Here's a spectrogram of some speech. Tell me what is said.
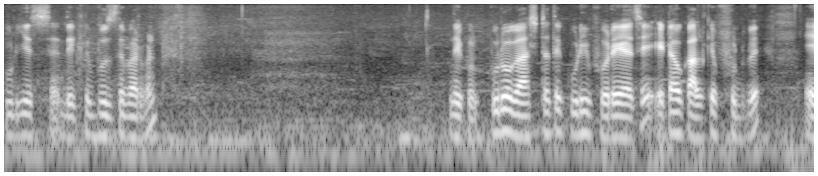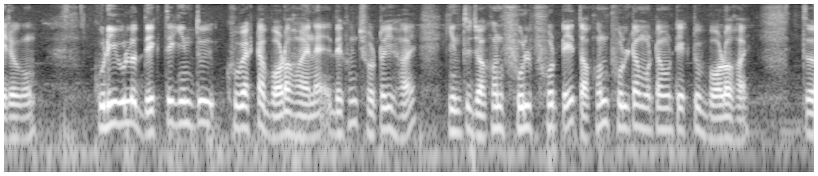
কুড়ি এসছে, দেখলে বুঝতে পারবেন। দেখুন, পুরো গাছটাতে কুড়ি ভরে আছে, এটাও কালকে ফুটবে, এরকম। কুড়িগুলো দেখতে কিন্তু খুব একটা বড় হয় না, দেখুন ছোটই হয়, কিন্তু যখন ফুল ফোটে, তখন ফুলটা মোটামুটি একটু বড় হয়। তো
